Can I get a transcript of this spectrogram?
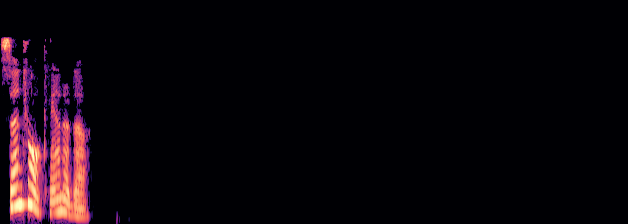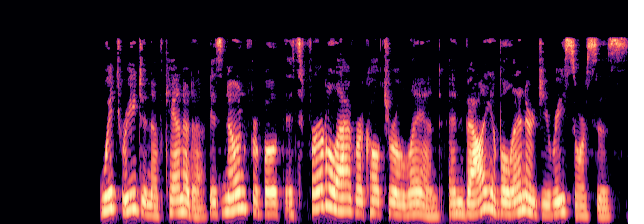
Central Canada Which region of Canada is known for both its fertile agricultural land and valuable energy resources?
